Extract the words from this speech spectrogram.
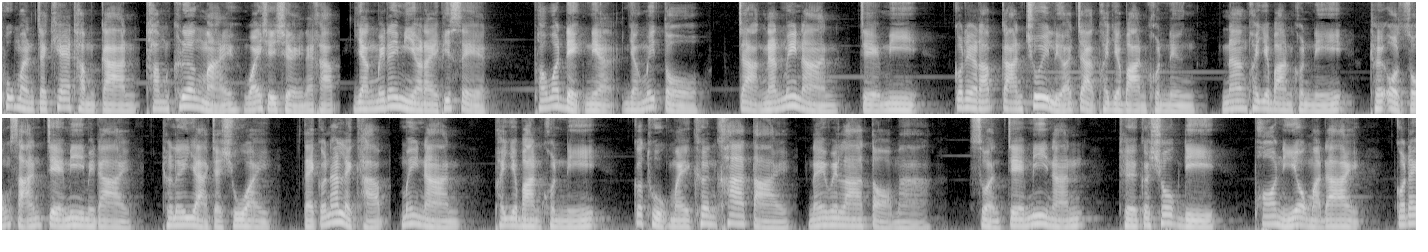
พวกมันจะแค่ทำการทำเครื่องหมายไว้เฉยๆนะครับ ยังไม่ได้มีอะไรพิเศษ เพราะว่าเด็กเนี่ยยังไม่โต จากนั้นไม่นานเจมี่ก็ได้รับการช่วยเหลือจากพยาบาลคนหนึ่ง นางพยาบาลคนนี้ เธออดสงสารเจมี่ไม่ได้ เธอเลยอยากจะช่วย แต่ก็นั่นแหละครับ ไม่นาน พยาบาลคนนี้ก็ถูกไมเคิลฆ่าตายในเวลาต่อมา ส่วนเจมี่นั้น เธอก็โชคดี พอหนีออกมาได้ ก็ได้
